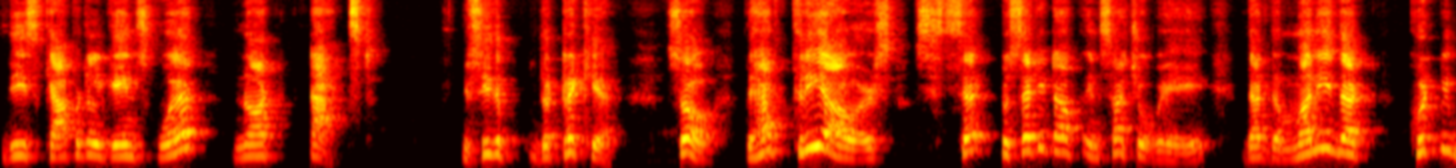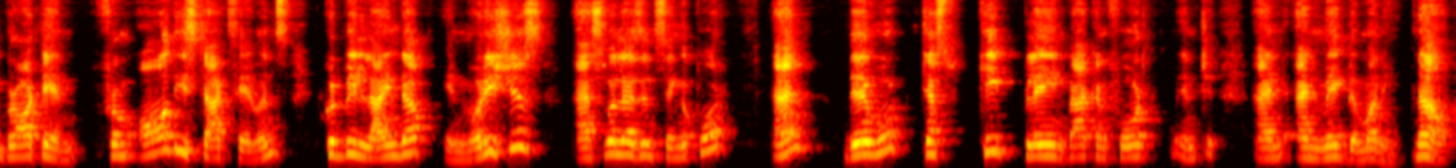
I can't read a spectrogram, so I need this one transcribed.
these capital gains were not taxed. You see the, the trick here. So they had three hours set to set it up in such a way that the money that could be brought in from all these tax havens could be lined up in Mauritius as well as in Singapore and they would just keep playing back and forth and and make the money. Now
